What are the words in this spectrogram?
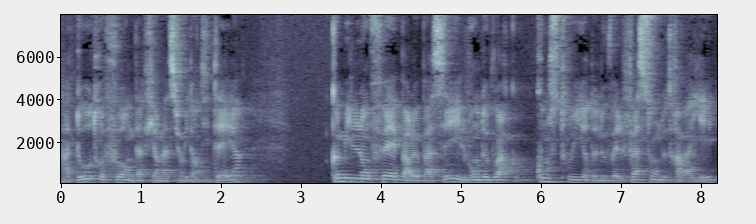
à d'autres formes d'affirmation identitaire. Comme ils l'ont fait par le passé, ils vont devoir construire de nouvelles façons de travailler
